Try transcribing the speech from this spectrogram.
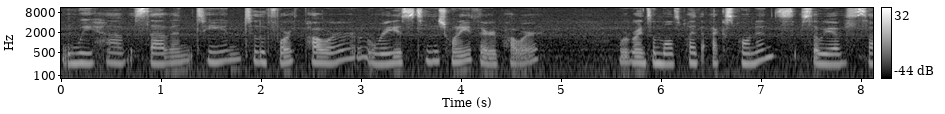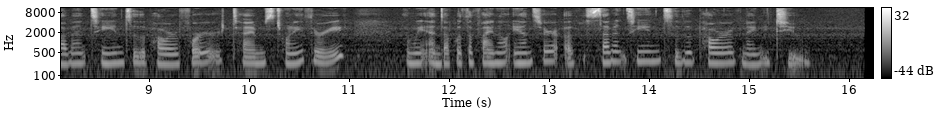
we have 17 to the fourth power raised to the 23rd power. We're going to multiply the exponents, so we have 17 to the power 4 times 23, and we end up with a final answer of 17 to the power of 92.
